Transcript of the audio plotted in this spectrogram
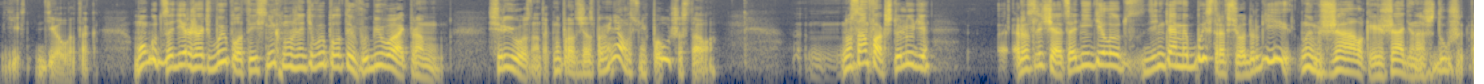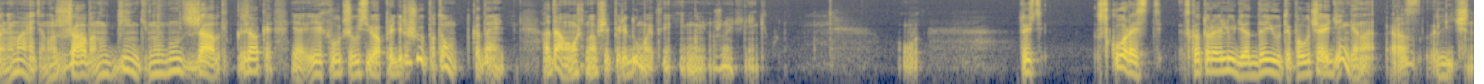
есть, делала так, могут задерживать выплаты, и с них нужно эти выплаты выбивать прям серьезно так. Ну, правда, сейчас поменялось, у них получше стало. Но сам факт, что люди различаются. Одни делают с деньгами быстро все, а другие, ну, им жалко, и жадина ж душит, понимаете? Ну, жаба, ну, деньги, ну, ну жаба, жалко. Я, я их лучше у себя придержу, и потом когда-нибудь а может, он вообще передумает, и ему не нужны эти деньги. Вот. То есть скорость, с которой люди отдают и получают деньги, она различна.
